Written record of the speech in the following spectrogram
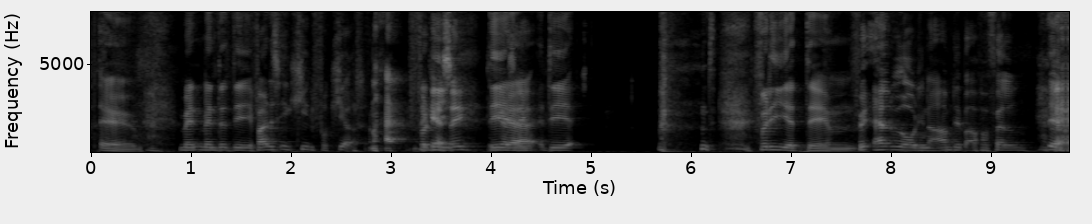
øhm, men men det, det er faktisk ikke helt forkert. Nej, det kan jeg se. Det, Det, kan er, det er fordi at... Øhm, For alt ud over dine arme, det er bare forfalden. Ja,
